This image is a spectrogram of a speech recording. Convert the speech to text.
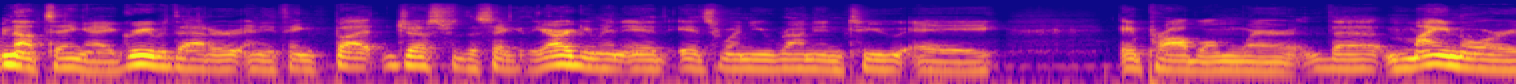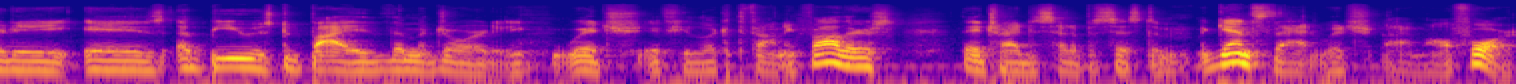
not saying I agree with that or anything, but just for the sake of the argument, it, it's when you run into a a problem where the minority is abused by the majority. Which, if you look at the founding fathers, they tried to set up a system against that, which I'm all for.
